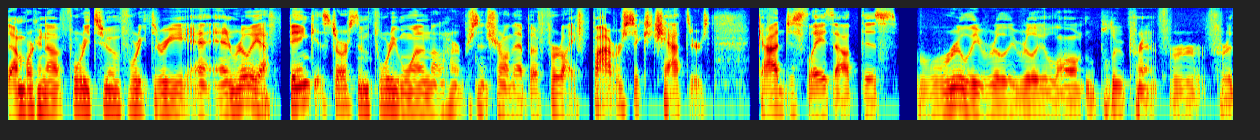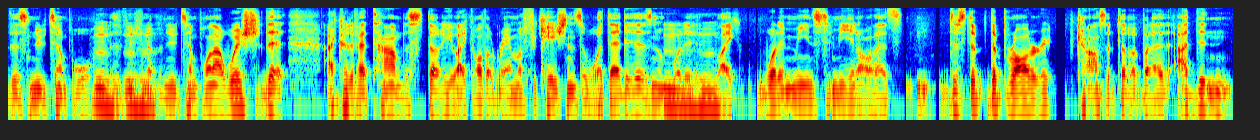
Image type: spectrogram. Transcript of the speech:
I'm working out 42 and 43, and, and, really I think it starts in 41. I'm not 100% sure on that, but for like five or six chapters, God just lays out this really, really, really long blueprint for for this new temple, mm, this vision mm-hmm. of a new temple. And I wish that I could have had time to study like all the ramifications of what that is and mm-hmm. what it mm-hmm. like what it means to me and all that's just the, the broader concept of it. But I, I didn't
